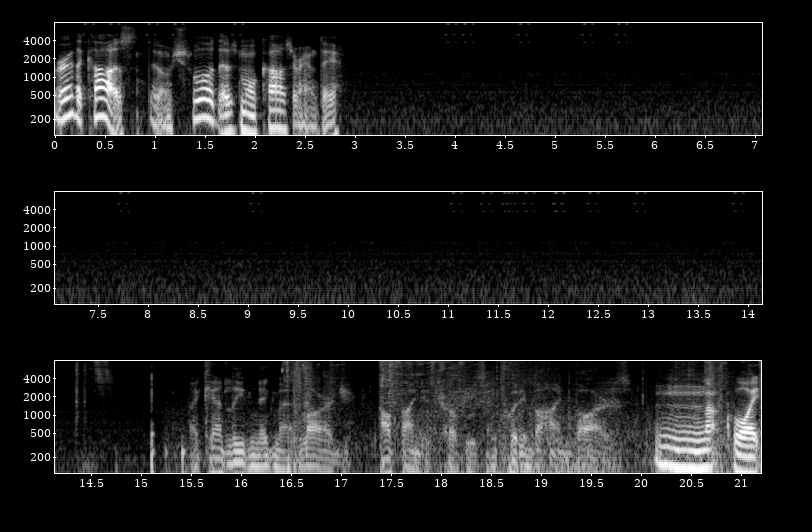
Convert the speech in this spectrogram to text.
Where are the cars? I'm sure there's more cars around here. I can't leave Nigma at large. I'll find his trophies and put him behind bars. Mm, not quite.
